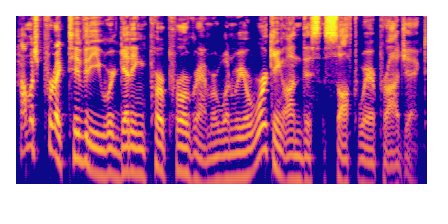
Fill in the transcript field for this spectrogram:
how much productivity we're getting per programmer when we are working on this software project.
